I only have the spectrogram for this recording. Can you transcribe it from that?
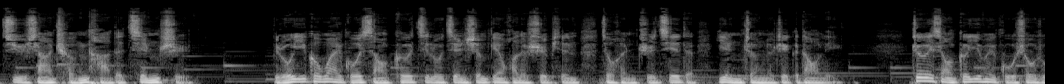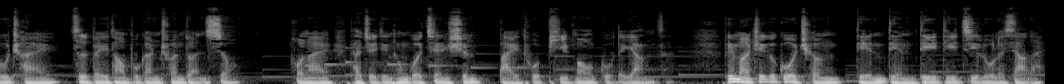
聚沙成塔的坚持，比如一个外国小哥记录健身变化的视频，就很直接的印证了这个道理。这位小哥因为骨瘦如柴，自卑到不敢穿短袖，后来他决定通过健身摆脱皮包骨的样子，并把这个过程点点滴滴记录了下来。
